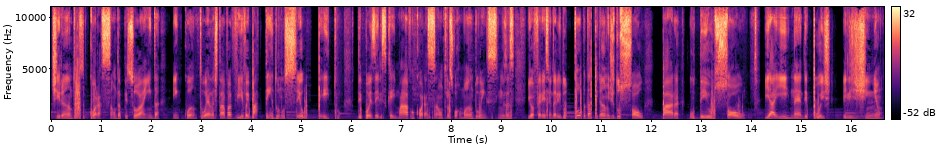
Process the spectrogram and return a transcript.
tirando o coração da pessoa ainda enquanto ela estava viva e batendo no seu peito. Depois eles queimavam o coração, transformando-o em cinzas e oferecendo ali do topo da pirâmide do sol para o deus Sol. E aí, né, depois eles tinham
